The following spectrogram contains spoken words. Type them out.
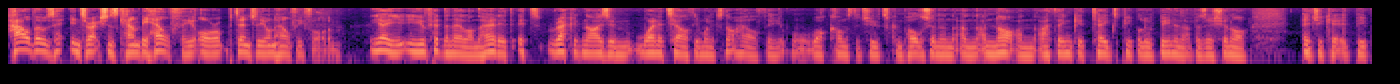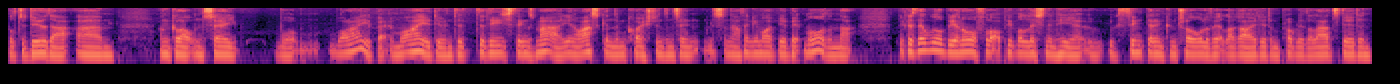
how those interactions can be healthy or potentially unhealthy for them. Yeah, you've hit the nail on the head. It, it's recognizing when it's healthy and when it's not healthy, what constitutes compulsion and, and, and, not. And I think it takes people who've been in that position or educated people to do that um, and go out and say, what what are you betting? What are you doing? Do, do these things matter? You know, asking them questions and saying, listen, I think it might be a bit more than that, because there will be an awful lot of people listening here who, who think they're in control of it, like I did, and probably the lads did, and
